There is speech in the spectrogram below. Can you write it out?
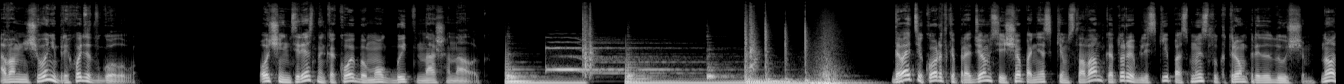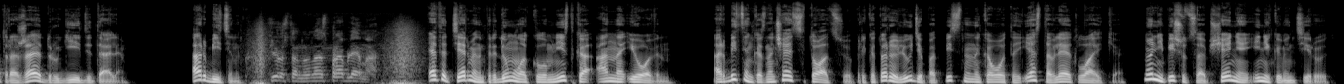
А вам ничего не приходит в голову? Очень интересно, какой бы мог быть наш аналог. Давайте коротко пройдемся еще по нескольким словам, которые близки по смыслу к трем предыдущим, но отражают другие детали. Орбитинг. Хьюстон, у нас проблема. Этот термин придумала колумнистка Анна Иовин. Орбитинг означает ситуацию, при которой люди подписаны на кого-то и оставляют лайки, но не пишут сообщения и не комментируют.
